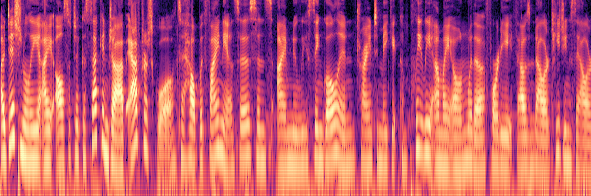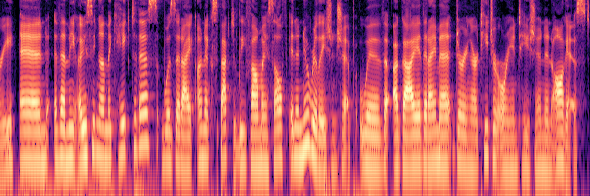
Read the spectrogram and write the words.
Additionally, I also took a second job after school to help with finances since I'm newly single and trying to make it completely on my own with a $48,000 teaching salary. And then the icing on the cake to this was that I unexpectedly found myself in a new relationship with a guy that I met during our teacher orientation in August.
